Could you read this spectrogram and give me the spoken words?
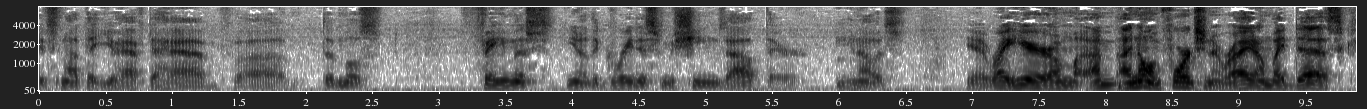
it's not that you have to have uh, the most famous, you know, the greatest machines out there. You know, it's yeah, right here. I'm, I'm, I know I'm fortunate, right? On my desk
